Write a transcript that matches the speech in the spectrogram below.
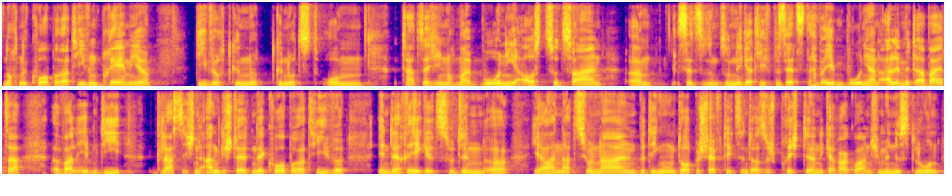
noch eine kooperativen Prämie, die wird genutzt, um tatsächlich nochmal Boni auszuzahlen. Ähm, ist jetzt so, negativ besetzt, aber eben Boni an alle Mitarbeiter, äh, weil eben die klassischen Angestellten der Kooperative in der Regel zu den äh, ja, nationalen Bedingungen dort beschäftigt sind. Also sprich der nicaraguanische Mindestlohn.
